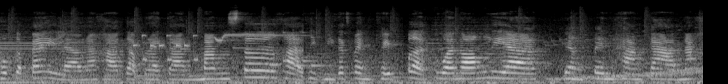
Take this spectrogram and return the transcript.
พบกับแป้งอีกแล้วนะคะ กับรายการมัมสเตอร์ค่ะ คลิปนี้ก็จะเป็นคลิปเปิดตัวน้องเลียอย่างเป็นทางการนะค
